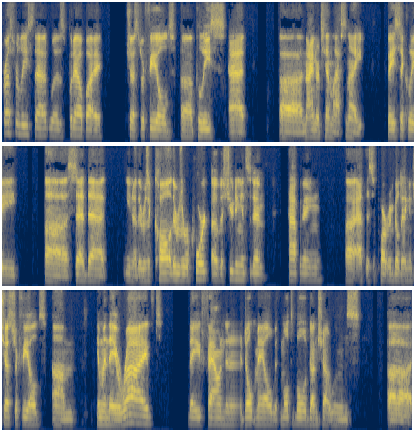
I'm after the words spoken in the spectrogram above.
press release that was put out by Chesterfield uh, Police at uh, nine or ten last night basically uh, said that you know there was a call, there was a report of a shooting incident happening uh, at this apartment building in Chesterfield, um, and when they arrived, they found an adult male with multiple gunshot wounds. Uh,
